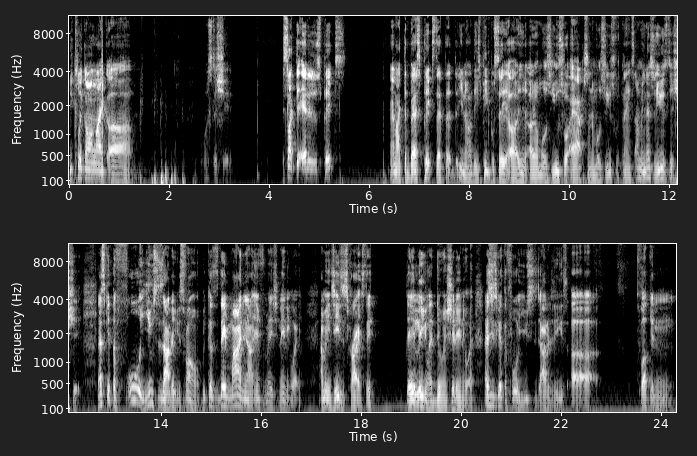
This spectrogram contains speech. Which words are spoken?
you click on like uh what's the shit? It's like the editor's picks and like the best picks that the, the you know these people say are, you know, are the most useful apps and the most useful things. I mean, let's use this shit. Let's get the full uses out of his phone because they're mining our information anyway. I mean, Jesus Christ, they they illegally doing shit anyway. Let's just get the full usage out of these uh fucking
